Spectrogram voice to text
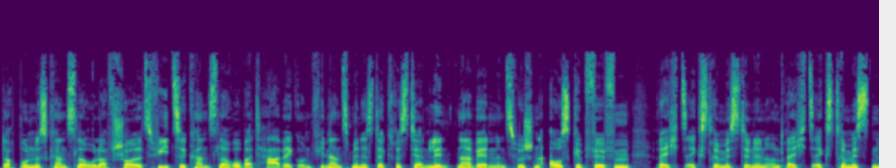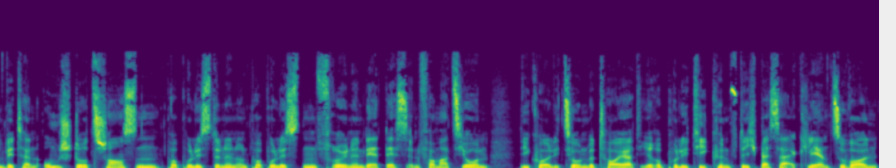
Doch Bundeskanzler Olaf Scholz, Vizekanzler Robert Habeck und Finanzminister Christian Lindner werden inzwischen ausgepfiffen. Rechtsextremistinnen und Rechtsextremisten wittern Umsturzchancen. Populistinnen und Populisten frönen der Desinformation. Die Koalition beteuert, ihre Politik künftig besser erklären zu wollen.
